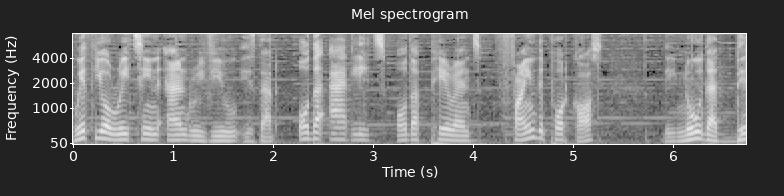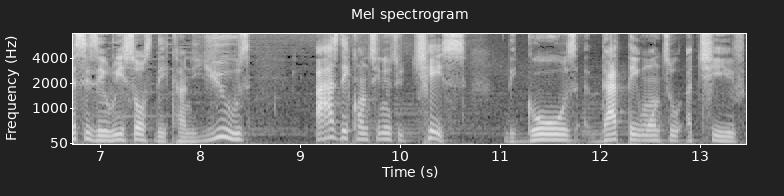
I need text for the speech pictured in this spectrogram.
with your rating and review is that other athletes, other parents find the podcast. They know that this is a resource they can use as they continue to chase the goals that they want to achieve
